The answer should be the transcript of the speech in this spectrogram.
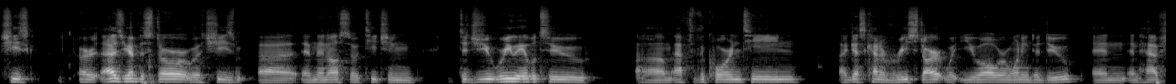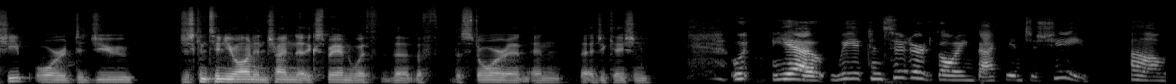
cheese, or as you have the store with cheese, uh, and then also teaching, did you were you able to um, after the quarantine? I guess kind of restart what you all were wanting to do and and have sheep, or did you just continue on and trying to expand with the the, the store and, and the education? We, yeah, we considered going back into sheep, um,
